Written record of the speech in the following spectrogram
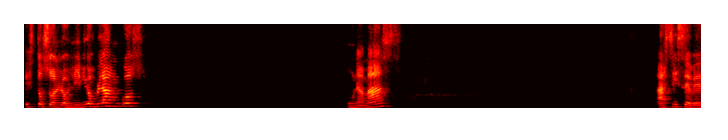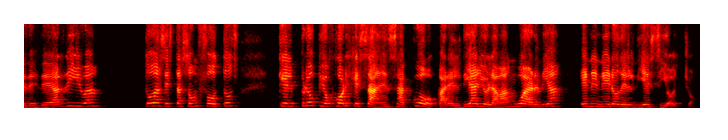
Estos son los lirios blancos. Una más. Así se ve desde arriba. Todas estas son fotos que el propio Jorge Sáenz sacó para el diario La Vanguardia en enero del 18.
